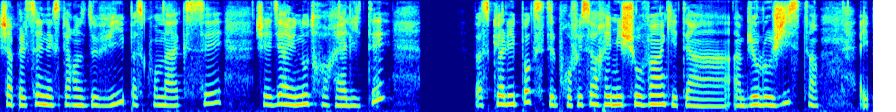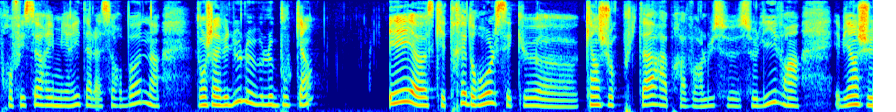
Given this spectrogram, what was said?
J'appelle ça une expérience de vie parce qu'on a accès, j'allais dire, à une autre réalité. Parce qu'à l'époque, c'était le professeur Rémi Chauvin, qui était un, biologiste et professeur émérite à la Sorbonne, dont j'avais lu le, bouquin. Et euh, ce qui est très drôle, c'est que 15 euh, jours plus tard, après avoir lu ce, livre, eh bien, je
